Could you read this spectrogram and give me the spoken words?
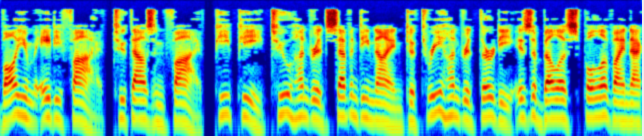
Volume 85 2005, pp 279–330 Isabella Spolavinak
